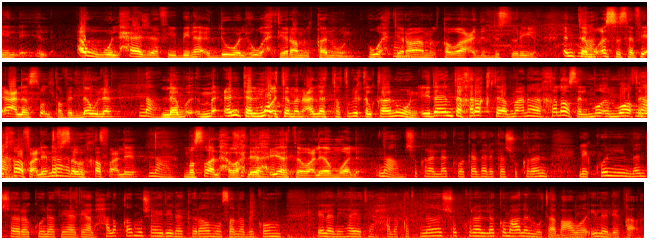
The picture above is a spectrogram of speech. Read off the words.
أول حاجة في بناء الدول هو احترام القانون هو احترام القواعد الدستورية. أنت نعم. مؤسسة في أعلى سلطة في الدولة نعم. لب... أنت المؤتمن على تطبيق القانون. إذا أنت خرقت معناها خلاص المواطن نعم. يخاف على نفسه ويخاف على نعم. مصالحه وعلى حياته وعلى أمواله. نعم شكرا لك وكذلك شكرا لكل من شاركونا في هذه الحلقة. مشاهدينا الكرام وصلنا بكم إلى نهاية حلقتنا. شكرا لكم على المتابعة وإلى اللقاء.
